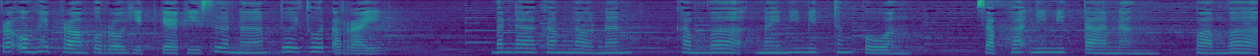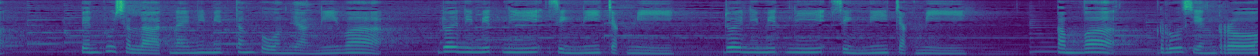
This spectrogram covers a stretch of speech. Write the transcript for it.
พระองค์ให้พราหมณ์ปุโรหิตแก่ผีเสื้อน้ำด้วยโทษอะไร บรรดาคำเหล่านั้น คำว่าในนิมิตทั้งปวง สัพพนิมิตตานัง ความว่า เป็นผู้ฉลาดในนิมิตทั้งปวงอย่างนี้ว่า ด้วยนิมิตนี้สิ่งนี้จักมี ด้วยนิมิตนี้สิ่งนี้จักมีคำว่า รู้เสียงร้อง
